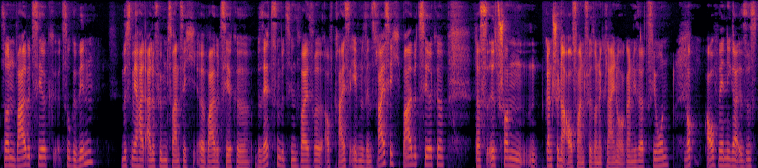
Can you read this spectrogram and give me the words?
so einen Wahlbezirk zu gewinnen, müssen wir halt alle 25 äh, Wahlbezirke besetzen, beziehungsweise auf Kreisebene sind es 30 Wahlbezirke. Das ist schon ein ganz schöner Aufwand für so eine kleine Organisation. Noch aufwendiger ist es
